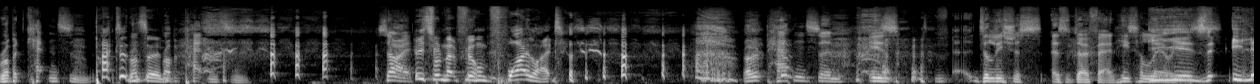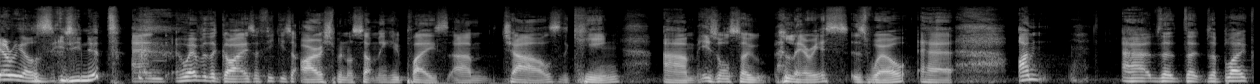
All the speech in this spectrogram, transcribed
Robert Pattinson. Pattinson. Rob- Robert Pattinson. Sorry, He's from that film Twilight. Robert Pattinson is delicious as the Dauphin. He's hilarious. he is hilarious, isn't it? and whoever the guy is, I think he's an Irishman or something who plays um, Charles, the King, um, is also hilarious as well. Uh, I'm. Uh, the, the the bloke,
